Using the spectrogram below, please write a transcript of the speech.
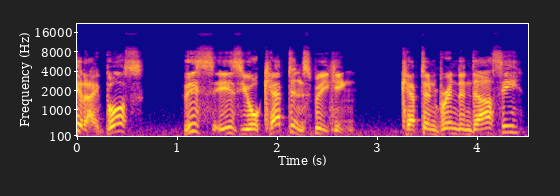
G'day, boss. This is your captain speaking. Captain Brendan Darcy,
